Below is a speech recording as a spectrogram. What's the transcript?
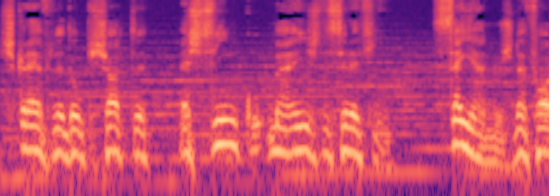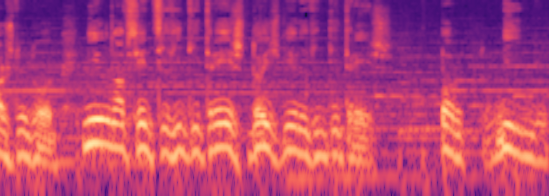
escreve na Dom Quixote As Cinco Mães de Serafim 100 anos na Foz do Douro, 1923-2023. Porto, Ninho,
